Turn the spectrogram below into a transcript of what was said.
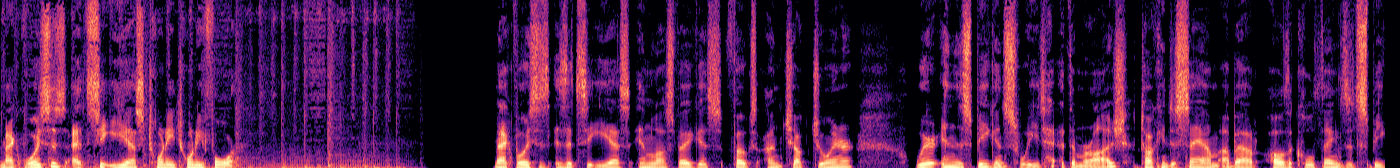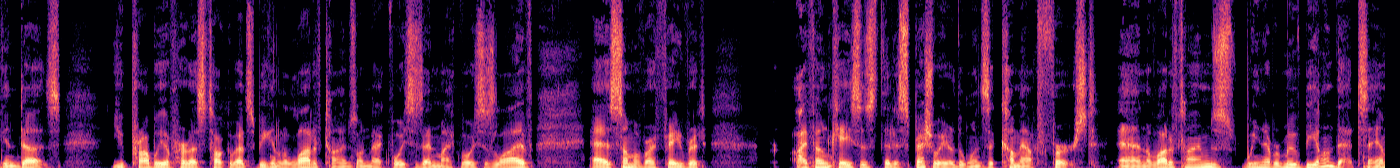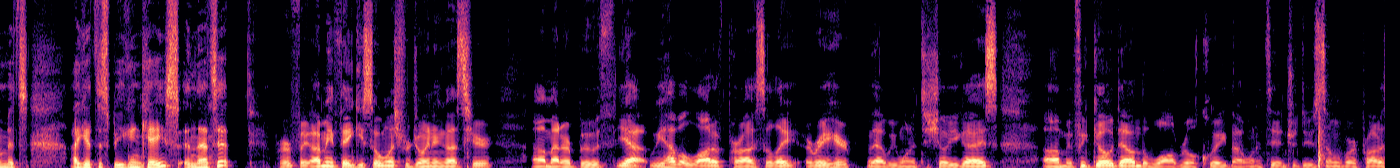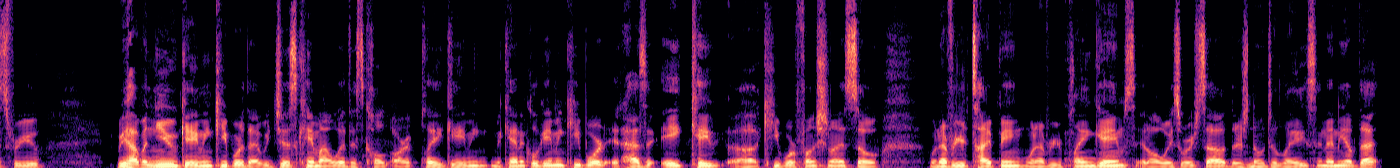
Mac Voices at CES 2024. Mac Voices is at CES in Las Vegas. Folks, I'm Chuck Joiner. We're in the Spigen suite at the Mirage talking to Sam about all the cool things that Spigen does. You probably have heard us talk about Spigen a lot of times on Mac Voices and Mac Voices Live as some of our favorite iPhone cases that especially are the ones that come out first. And a lot of times we never move beyond that, Sam. It's, I get the Spigen case and that's it. Perfect. I mean, thank you so much for joining us here um, at our booth. Yeah, we have a lot of array, array here that we wanted to show you guys. Um, if we go down the wall real quick, I wanted to introduce some of our products for you. We have a new gaming keyboard that we just came out with. It's called ArcPlay Gaming Mechanical Gaming Keyboard. It has an 8K uh, keyboard function on it, so whenever you're typing, whenever you're playing games, it always works out. There's no delays in any of that.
